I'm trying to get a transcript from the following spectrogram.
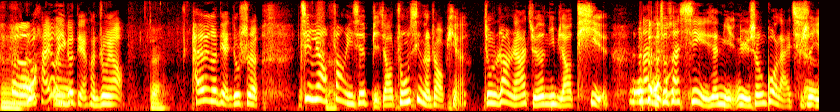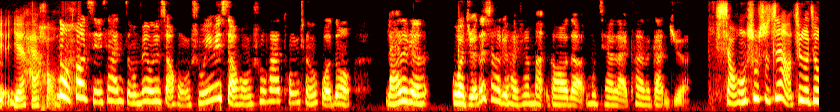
嗯。不过还有一个点很重要，对，还有一个点就是，尽量放一些比较中性的照片，就是让人家觉得你比较 T。那你就算吸引一些女女生过来，其实也也还好。那我好奇一下，你怎么没有用小红书？因为小红书发同城活动来的人，我觉得效率还是蛮高的。目前来看的感觉，小红书是这样，这个就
